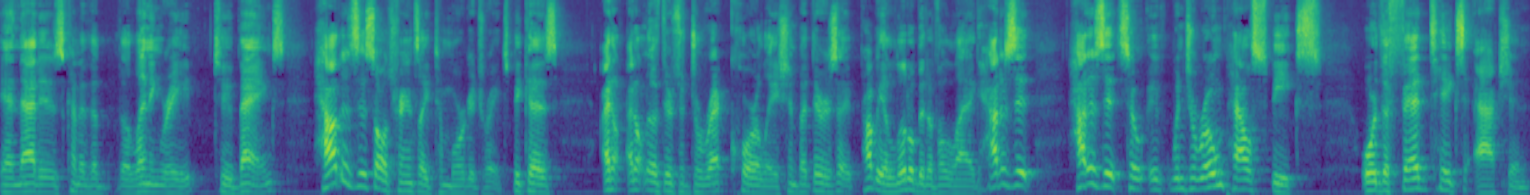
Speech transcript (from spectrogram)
and that is kind of the, the lending rate to banks. How does this all translate to mortgage rates? Because I don't I don't know if there's a direct correlation, but there's a, probably a little bit of a lag. How does it how does it so if, when Jerome Powell speaks or the Fed takes action,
